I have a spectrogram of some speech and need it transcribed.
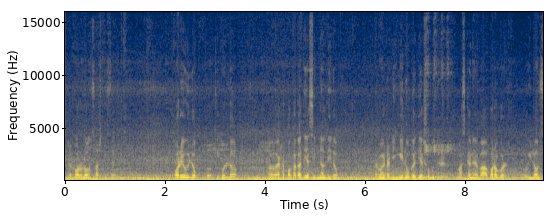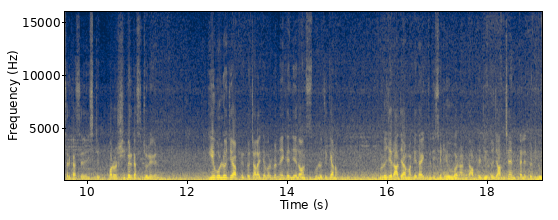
একটা বড় লঞ্চ আসতেছে। পরে ওই লোক কী করল একটা পতাকা দিয়ে সিগন্যাল দিল এবং একটা ডিঙ্গি নৌকা দিয়ে সমুদ্রের মাঝখানে বা বরাবর ওই লঞ্চের কাছে বড় শিপের কাছে চলে গেল। গিয়ে বলল যে, আপনি তো চালাইতে পারবেন না এখানে দিয়ে লঞ্চ। বলল যে, কেন? বলল যে, রাজা আমাকে দায়িত্ব দিচ্ছে ঢেউ বানার তো আপনি যেহেতু যাচ্ছেন, তাহলে তো ঢেউ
